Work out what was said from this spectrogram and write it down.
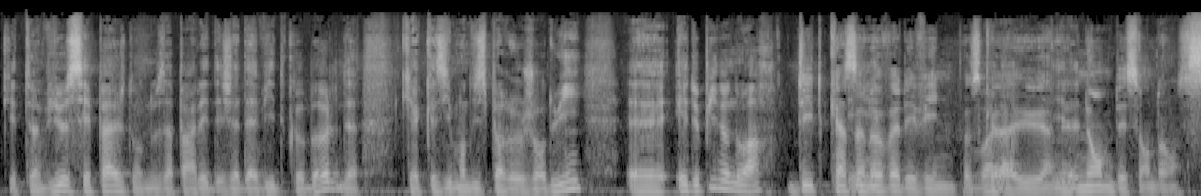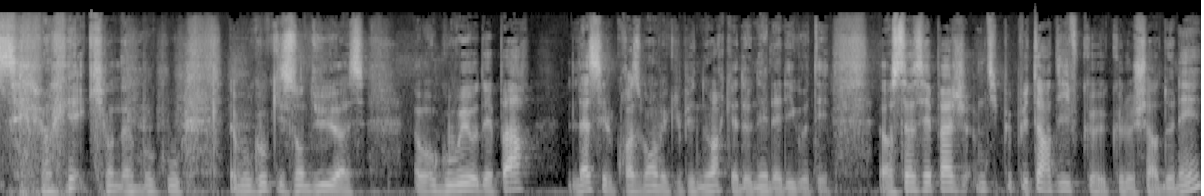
qui est un vieux cépage dont nous a parlé déjà David Cobold, qui a quasiment disparu aujourd'hui, euh, et de pinot noir. Dites Casanova des vignes, parce Voilà. qu'elle a eu une énorme descendance. C'est vrai qu'il y en a beaucoup. Il y a beaucoup qui sont dus à- au gouet au départ. Là, c'est le croisement avec le pinot noir qui a donné la ligotée. Alors, c'est un cépage un petit peu plus tardif que, le chardonnay.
